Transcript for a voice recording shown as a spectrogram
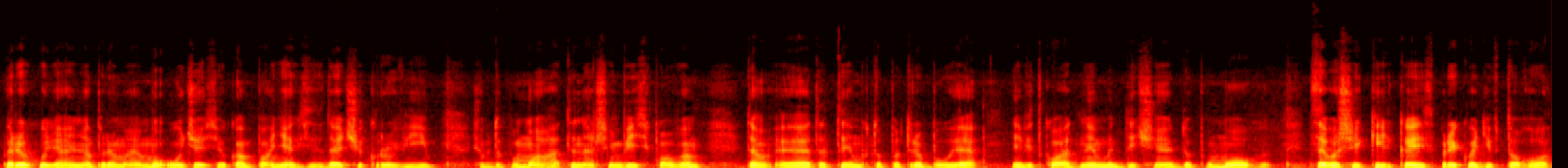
Перегулянно приймаємо участь у кампаніях зі здачі крові, щоб допомагати нашим військовим та, е, та тим, хто потребує невідкладної медичної допомоги. Це лише кілька із прикладів того,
